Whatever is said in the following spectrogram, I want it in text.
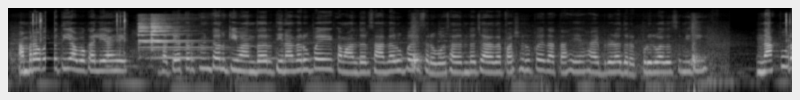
अमरावती अवकाली आहे. सत्याहत्तर क्विंटल किमान दर तीन हजार रुपये कमाल दर सहा हजार रुपये सर्वसाधारण दर चार हजार पाचशे रुपये जात आहे. हायब्रिड दरक पुढील बाजार समिती. नागपूर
